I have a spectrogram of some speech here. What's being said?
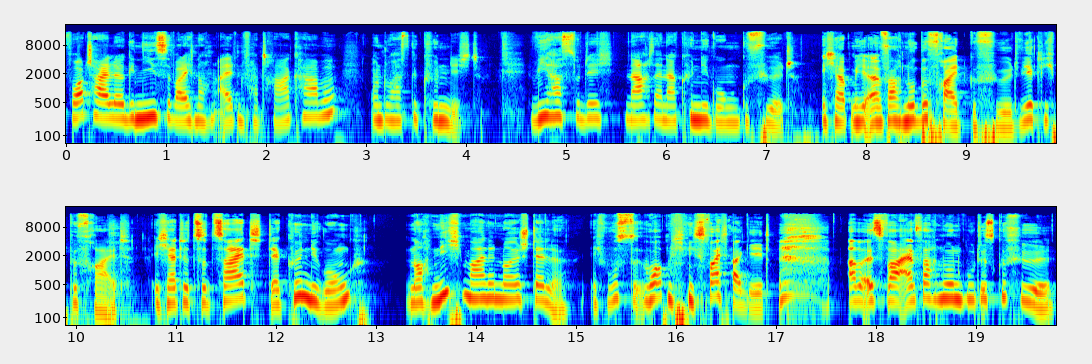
Vorteile genieße, weil ich noch einen alten Vertrag habe. Und du hast gekündigt. Wie hast du dich nach deiner Kündigung gefühlt? Ich habe mich einfach nur befreit gefühlt, wirklich befreit. Ich hatte zur Zeit der Kündigung noch nicht mal eine neue Stelle. Ich wusste überhaupt nicht, wie es weitergeht. Aber es war einfach nur ein gutes Gefühl.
